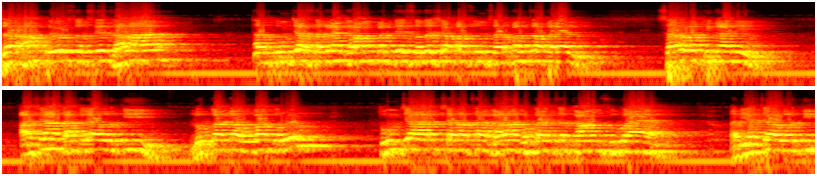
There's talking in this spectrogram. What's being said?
जर हा प्रयोग सक्सेस झाला तर तुमच्या सगळ्या ग्रामपंचायत सदस्यापासून सरपंचापर्यंत सर्व ठिकाणी अशा दाखल्यावरती लोकांना उभा करून तुमच्या आरक्षणाचा गळा घोटायचं काम सुरू आहे. आणि याच्यावरती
